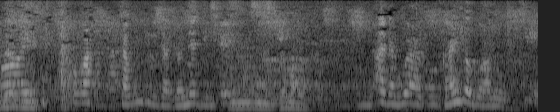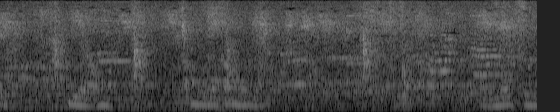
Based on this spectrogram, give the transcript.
ဟောဟိုကတ ဘူးကြီးစားဒေါ်ညက်ကြီးอืมဒီမှာအဲ့ဒါဘူးကခိုင်းလောက်သွားလို့ပြရအောင်လည်းကောင်းလို့ဒေါ်ညက်ကြီး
